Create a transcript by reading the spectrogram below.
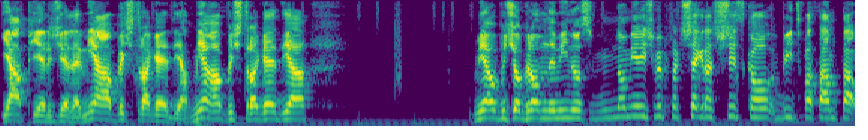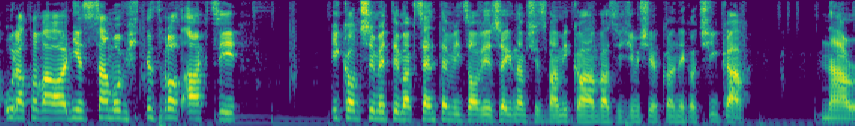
Ja pierdzielę, miała być tragedia. Miała być tragedia. Miał być ogromny minus. No mieliśmy przegrać wszystko. Bitwa tamta uratowała niesamowity zwrot akcji. I kończymy tym akcentem, widzowie. Żegnam się z wami, kocham was. Widzimy się w kolejnych odcinkach. Nara.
